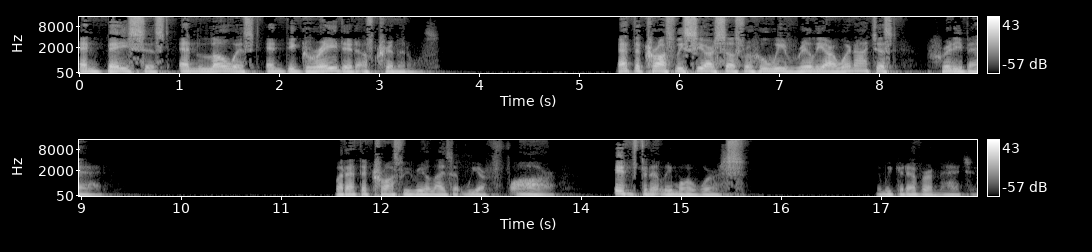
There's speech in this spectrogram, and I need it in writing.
and basest and lowest and degraded of criminals. At the cross, we see ourselves for who we really are. We're not just pretty bad. But at the cross, we realize that we are far, infinitely more worse than we could ever imagine.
